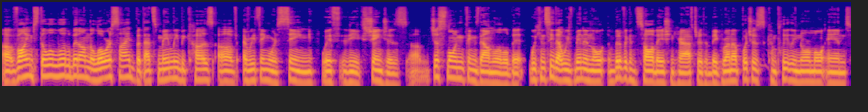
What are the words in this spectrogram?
Uh, volume still a little bit on the lower side, but that's mainly because of everything we're seeing with the exchanges, um, just slowing things down a little bit. We can see that we've been in a, a bit of a consolidation here after the big run up, which is completely normal, and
